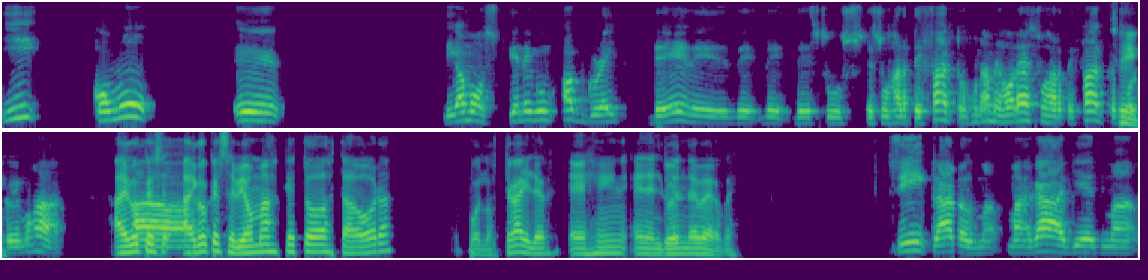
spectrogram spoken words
y cómo, eh, digamos, tienen un upgrade de, de, de, de, sus, de sus artefactos, una mejora de sus artefactos, Sí. porque vemos a, Algo que, se, algo que se vio más que todo hasta ahora, por los trailers, es en, en el Duende Verde. Sí, claro, más, más gadget, más,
